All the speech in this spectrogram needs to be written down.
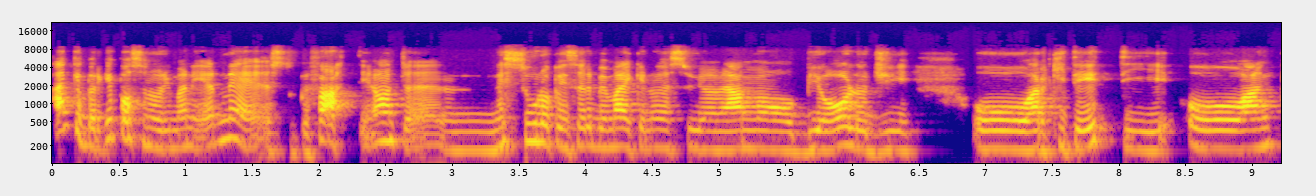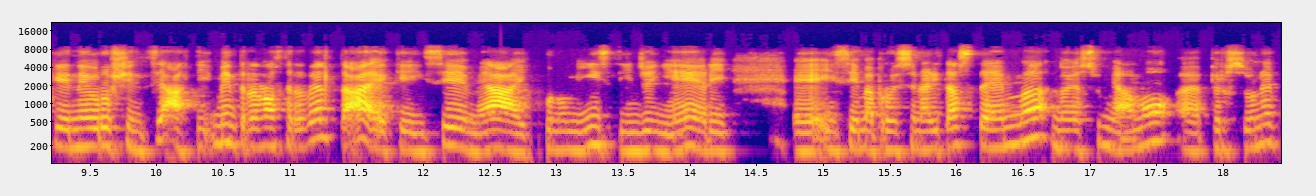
anche perché possono rimanerne stupefatti, no? cioè, nessuno penserebbe mai che noi assumiamo biologi o architetti o anche neuroscienziati, mentre la nostra realtà è che insieme a economisti, ingegneri, eh, insieme a professionalità STEM, noi assumiamo eh, persone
